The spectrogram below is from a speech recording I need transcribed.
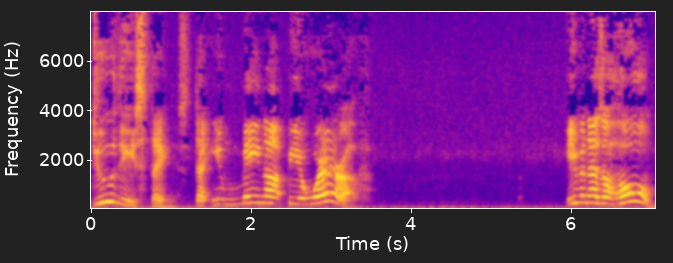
do these things that you may not be aware of. Even as a home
